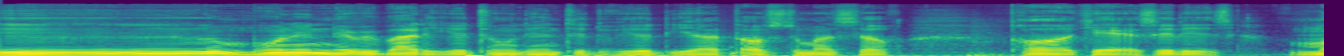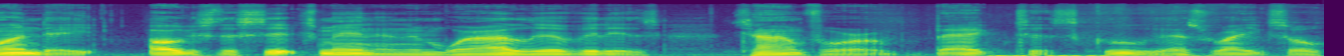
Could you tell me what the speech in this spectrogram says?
morning, everybody. You're tuned in to the VLDI Thoughts to Myself podcast. It is Monday, August the 6th, man, and where I live, it is time for back to school. That's right. So,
